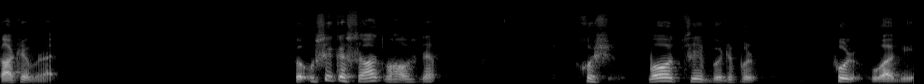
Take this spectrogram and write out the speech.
کانٹے بنائے تو اسی کے ساتھ وہاں اس نے خوش بہت ہی بیوٹیفل پھول اگا دیے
